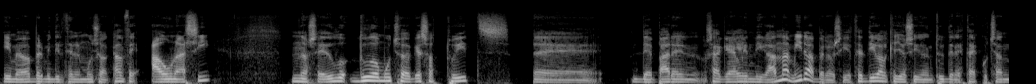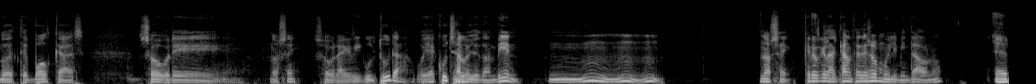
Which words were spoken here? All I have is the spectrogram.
y me va a permitir tener mucho alcance. Aún así, no sé, dudo, dudo mucho de que esos tweets eh, deparen, o sea, que alguien diga, anda, mira, pero si este tío al que yo sigo en Twitter está escuchando este podcast sobre, no sé, sobre agricultura, voy a escucharlo yo también. Mm, mm, mm. No sé, creo que el alcance de eso es muy limitado, ¿no? es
